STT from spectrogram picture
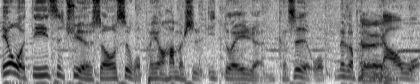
因为我第一次去的时候是我朋友他们是一堆人，可是我那个朋友邀我，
